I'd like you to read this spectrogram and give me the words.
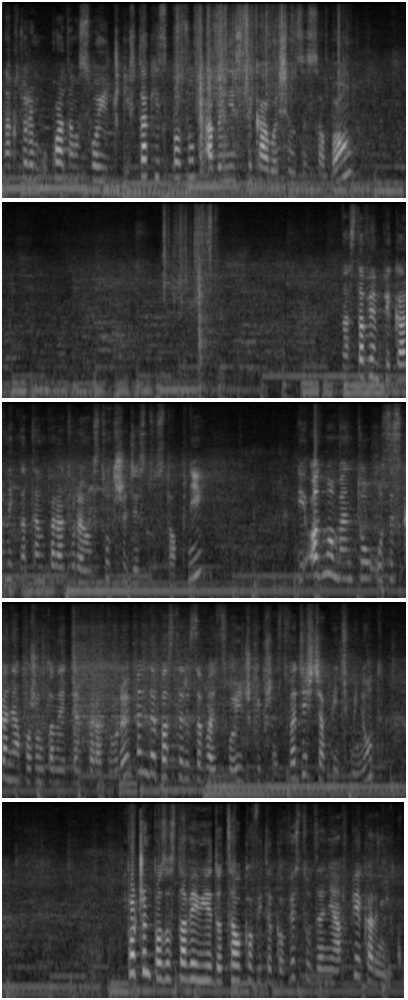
na którym układam słoiczki w taki sposób, aby nie stykały się ze sobą. Nastawiam piekarnik na temperaturę 130 stopni i od momentu uzyskania pożądanej temperatury będę pasteryzować słoiczki przez 25 minut, po czym pozostawię je do całkowitego wystudzenia w piekarniku.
